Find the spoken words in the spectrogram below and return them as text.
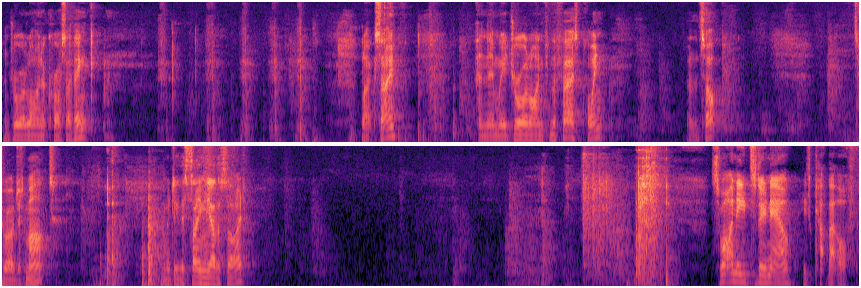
And draw a line across I think. Like so. And then we draw a line from the first point at the top to where I just marked. And we do the same the other side. So what I need to do now is cut that off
